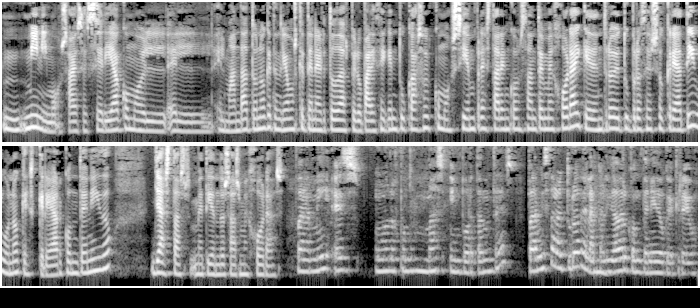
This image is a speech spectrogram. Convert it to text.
mínimo, o sea, ese sería como el, el, mandato ¿no? que tendríamos que tener todas, pero parece que en tu caso es como siempre estar en constante mejora y que dentro de tu proceso creativo, ¿no? que es crear contenido, ya estás metiendo esas mejoras. Para mí es uno de los puntos más importantes. Para mí está a la altura de la calidad del contenido que creo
